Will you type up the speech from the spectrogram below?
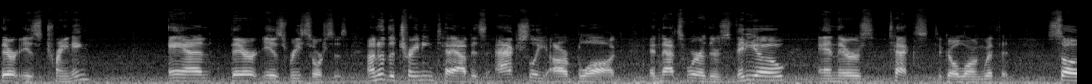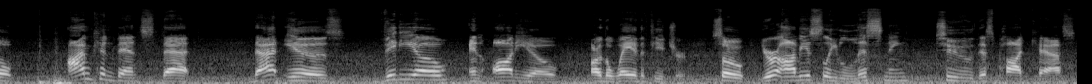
there is training and there is resources. Under the training tab is actually our blog, and that's where there's video and there's text to go along with it. So I'm convinced that that is video and audio are the way of the future. So you're obviously listening to this podcast.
